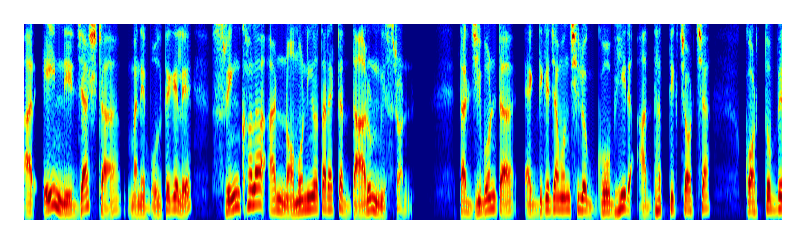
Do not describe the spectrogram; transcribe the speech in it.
আর এই নির্যাসটা মানে বলতে গেলে শৃঙ্খলা আর নমনীয়তার একটা দারুণ মিশ্রণ। তার জীবনটা একদিকে যেমন ছিল গভীর আধ্যাত্মিক চর্চা কর্তব্যে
